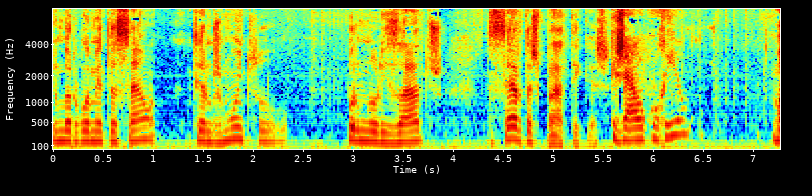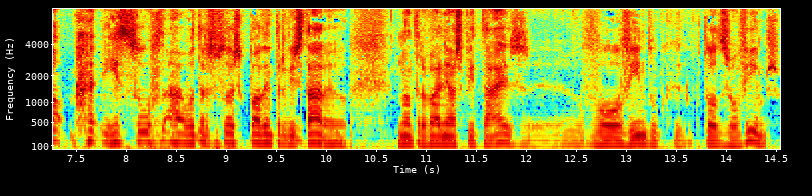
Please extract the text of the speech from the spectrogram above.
e uma regulamentação termos muito pormenorizados de certas práticas. Que já ocorriam? Bom, isso há outras pessoas que podem entrevistar. Eu não trabalho em hospitais, eh, vou ouvindo o que, que todos ouvimos.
